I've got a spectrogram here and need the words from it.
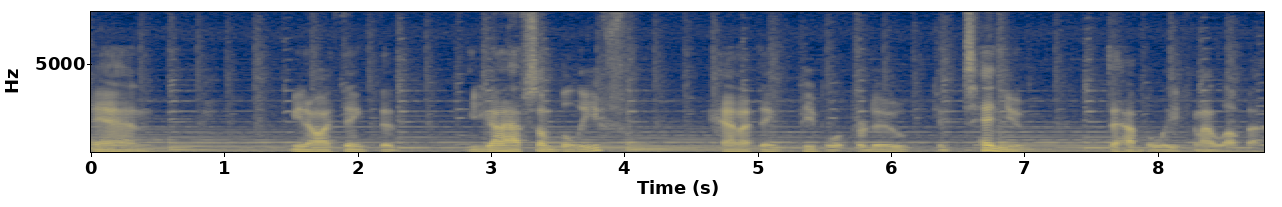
And you know, I think that you got to have some belief, and I think people at Purdue continue to have belief, and I love that.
